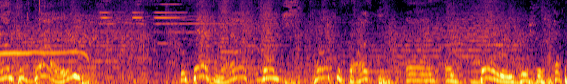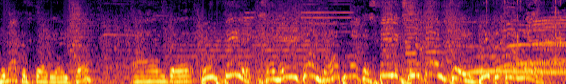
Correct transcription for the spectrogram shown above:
And today, the governor wants her to fight um, a very vicious Hoplomachus gladiator and uh, called Felix. And here he comes, the Hoplomachus. Felix for the gold team, Breaker for the red.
